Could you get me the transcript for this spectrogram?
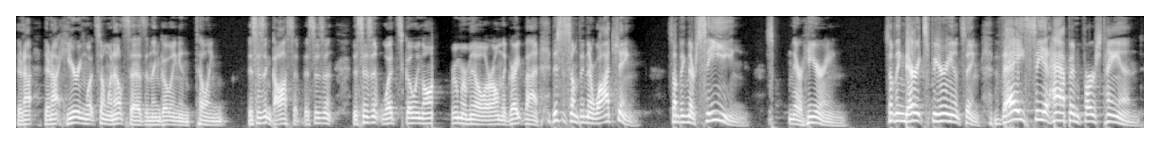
They're not, they're not hearing what someone else says and then going and telling, this isn't gossip. This isn't, this isn't what's going on rumor mill or on the grapevine. This is something they're watching, something they're seeing, something they're hearing, something they're experiencing. They see it happen firsthand.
